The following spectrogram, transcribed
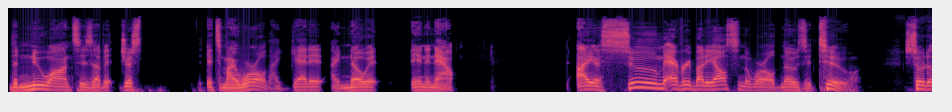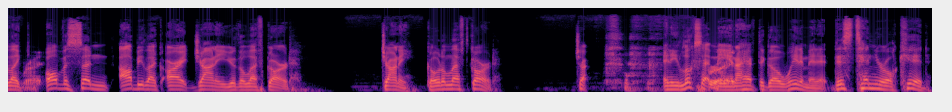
the nuances of it, just it's my world. I get it. I know it in and out. I assume everybody else in the world knows it too. So to like right. all of a sudden, I'll be like, all right, Johnny, you're the left guard. Johnny, go to left guard. and he looks at right. me and I have to go, wait a minute, this 10 year old kid,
